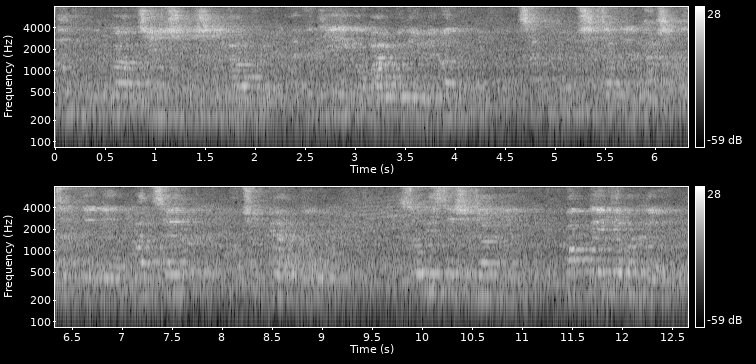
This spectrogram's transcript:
한국과 GCC 간 FTA가 발표되면 상품 시장의 80%에 대한 관세를 축배하고 서비스 시장이 확대 개방되어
